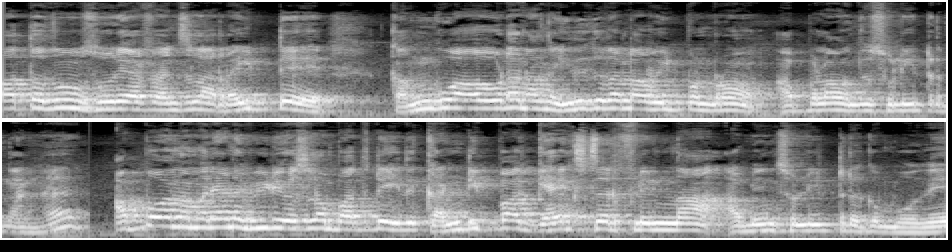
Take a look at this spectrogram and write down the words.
பார்த்ததும் சூர்யா ஃபேன்ஸ்லாம் ரைட்டு கங்குவாவோட நாங்கள் இதுக்கு தான்டா வெயிட் பண்ணுறோம் அப்போல்லாம் வந்து சொல்லிட்டு இருந்தாங்க. அப்போ அந்த மாதிரியான வீடியோஸ்லாம் பார்த்துட்டு இது கண்டிப்பாக கேங்ஸ்டர் ஃபிலிம் தான் அப்படின்னு சொல்லிட்டு இருக்கும்போது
